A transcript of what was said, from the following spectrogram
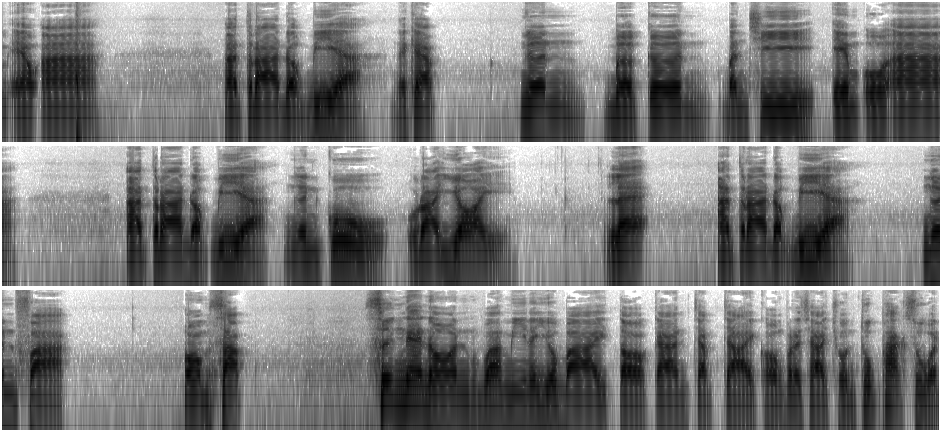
MLR อัตราดอกเบี้ยนะครับเงินเบิกเกิน บัญชี MOR อัตราดอกเบี้ย เงินกู้รายย่อย และอัตราดอกเบี้ย เงินฝาก ออมทรัพย์ ซึ่งแน่นอนว่ามีนโยบายต่อการจับจ่ายของประชาชนทุกภาคส่วน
